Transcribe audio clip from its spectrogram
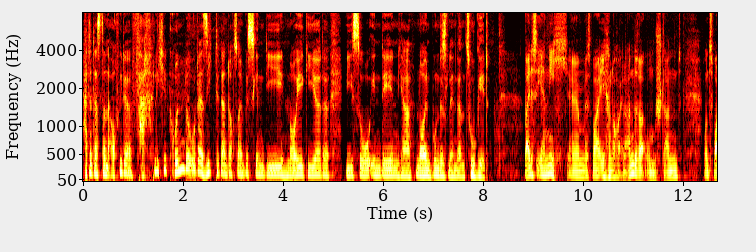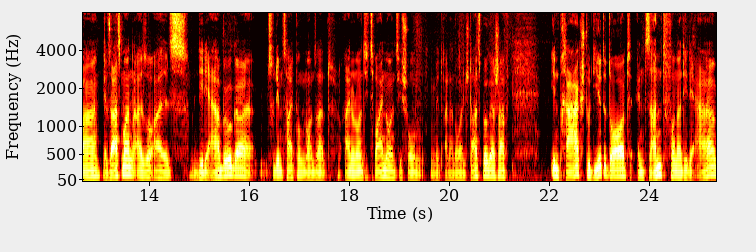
Hatte das dann auch wieder fachliche Gründe oder siegte dann doch so ein bisschen die Neugierde, wie es so in den ja, neuen Bundesländern zugeht? Beides eher nicht. Ähm, es war eher noch ein anderer Umstand. Und zwar, jetzt saß man also als DDR-Bürger zu dem Zeitpunkt 1991, 92 schon mit einer neuen Staatsbürgerschaft in Prag, studierte dort, entsandt von der DDR,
